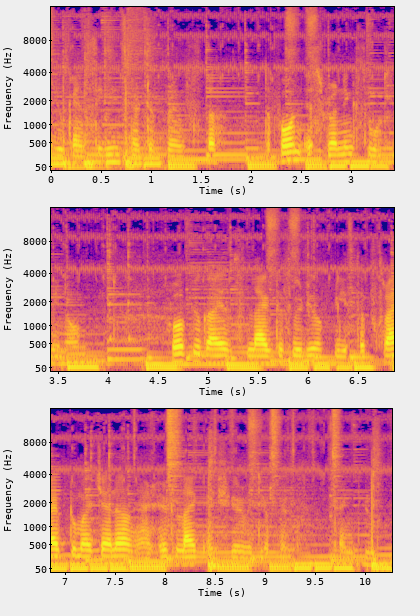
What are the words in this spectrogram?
you can see the difference. The, the phone is running smoothly now. Hope you guys like this video. Please subscribe to my channel and hit like and share with your friends. Thank you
